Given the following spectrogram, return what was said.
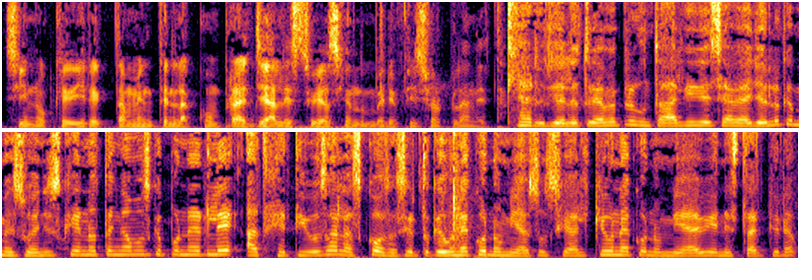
sino que directamente en la compra ya le estoy haciendo un beneficio al planeta. Claro, yo el otro día me preguntaba a alguien y decía, vea, yo lo que me sueño es que no tengamos que ponerle adjetivos a las cosas, ¿cierto? Que una economía social, que una economía de bienestar, que una...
